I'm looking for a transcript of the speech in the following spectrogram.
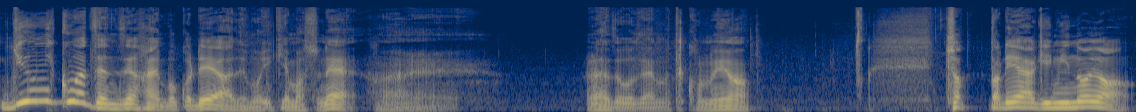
牛肉は全然はい僕レアでもいけますね。はい。ありがとうございます。このよちょっとレア気味のよ。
